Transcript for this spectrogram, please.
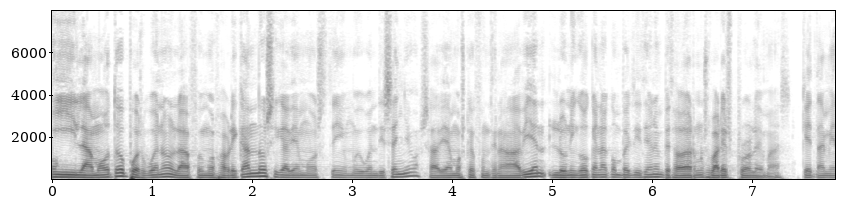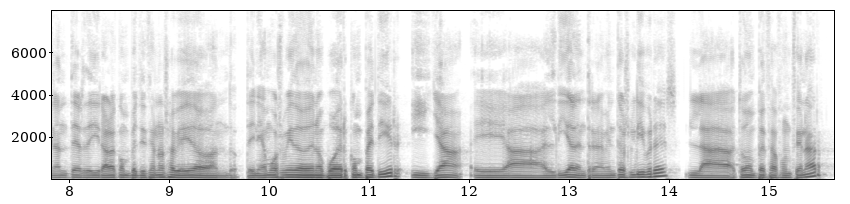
Y la moto, pues bueno, la fuimos fabricando, sí que habíamos tenido muy buen diseño, sabíamos que funcionaba bien. Lo único que en la competición empezó a darnos varios problemas, que también antes de ir a la competición nos había ido dando. Teníamos miedo de no poder competir y ya eh, al día de entrenamientos libres la, todo empezó a funcionar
